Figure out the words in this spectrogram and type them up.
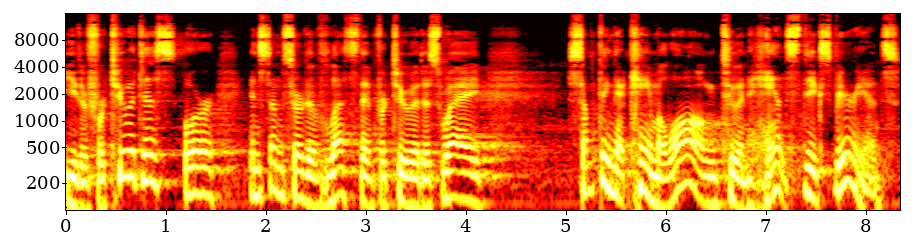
either fortuitous or in some sort of less than fortuitous way, something that came along to enhance the experience.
